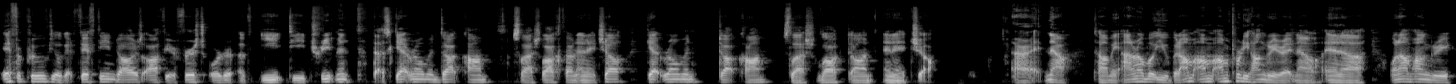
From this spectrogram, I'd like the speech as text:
If approved, you'll get $15 off your first order of ED treatment. That's getroman.com slash Locked On NHL. Getroman.com slash NHL. All right. Now, Tommy, I don't know about you, but I'm I'm, I'm pretty hungry right now. And uh, when I'm hungry,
